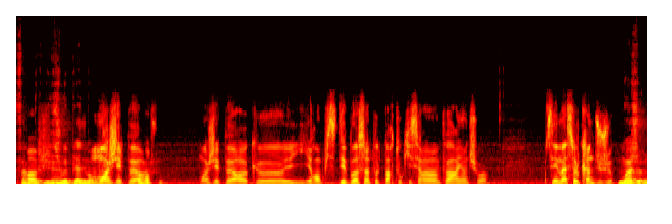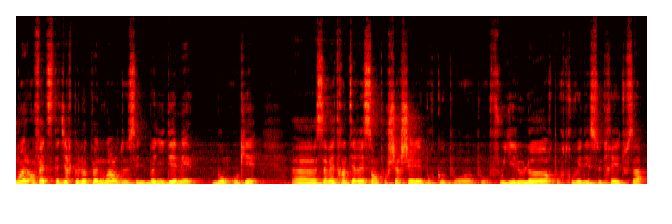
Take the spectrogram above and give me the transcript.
Enfin, Oh, d'y je- jouer pleinement. Moi, j'ai peur. Comment hein. Moi, j'ai peur qu'ils remplissent des boss un peu de partout qui servent un peu à rien, tu vois. C'est ma seule crainte du jeu. Moi, je, moi, en fait, c'est-à-dire que l'open world, c'est une bonne idée, mais bon, ok. Euh, ça va être intéressant pour chercher, pour, que- pour, pour fouiller le lore, pour trouver des secrets et tout ça.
